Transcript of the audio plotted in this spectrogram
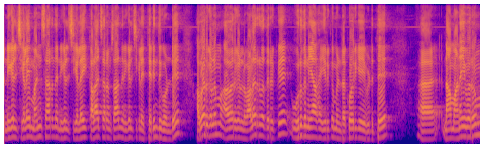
நிகழ்ச்சிகளை மண் சார்ந்த நிகழ்ச்சிகளை கலாச்சாரம் சார்ந்த நிகழ்ச்சிகளை தெரிந்து கொண்டு அவர்களும் அவர்கள் வளர்வதற்கு உறுதுணையாக இருக்கும் என்ற கோரிக்கையை விடுத்து நாம் அனைவரும்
